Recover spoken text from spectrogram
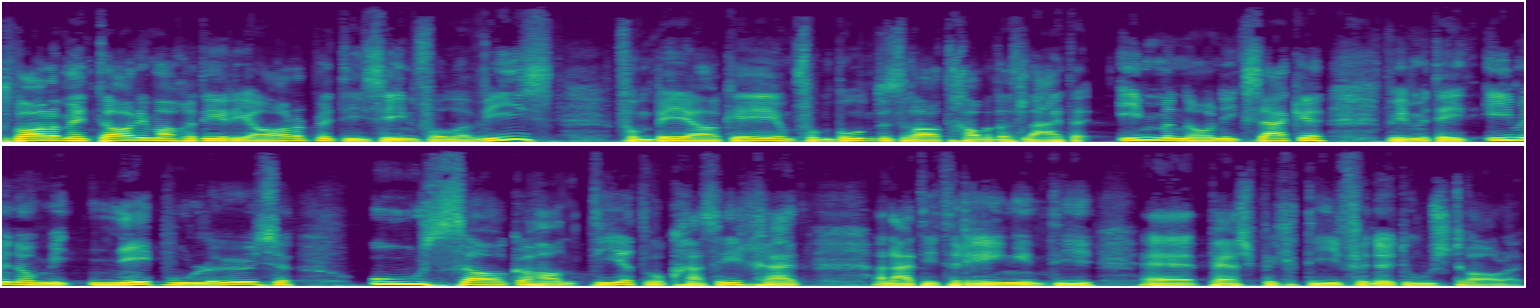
Die Parlamentarier machen ihre Arbeit in sinnvoller Weise. Vom BAG und vom Bundesrat kann man das leider immer noch nicht sagen, weil man dort immer noch mit nebulösen Aussagen hantiert, die keine Sicherheit und auch die dringende äh, Perspektive nicht ausstrahlen.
